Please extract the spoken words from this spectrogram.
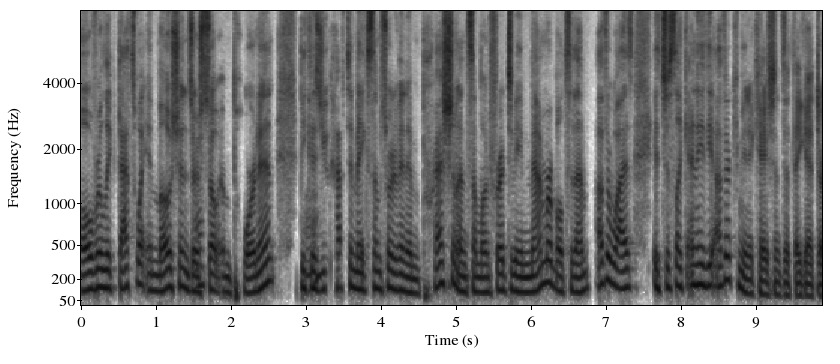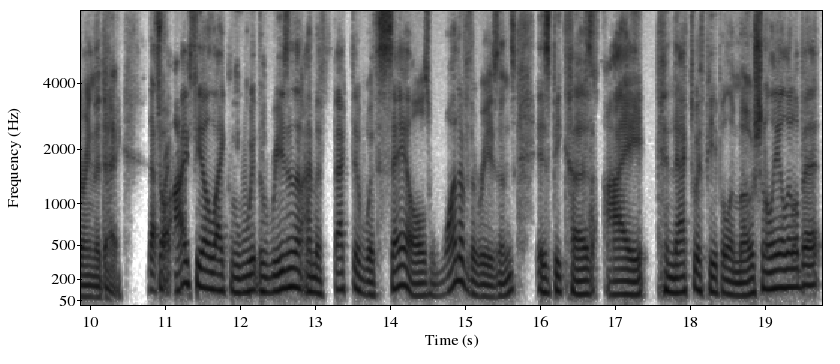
overly that's why emotions are mm-hmm. so important because mm-hmm. you have to make some sort of an impression on someone for it to be memorable to them. Otherwise, it's just like any of the other communications that they get during the day. That's so right. I feel like the reason that I'm effective with sales, one of the reasons is because I connect with people emotionally a little bit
